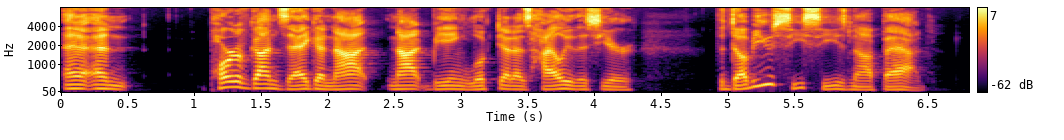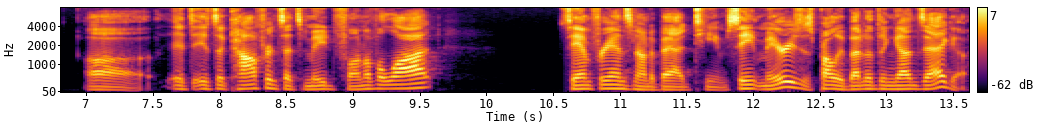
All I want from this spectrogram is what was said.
and, and part of Gonzaga not not being looked at as highly this year, the WCC is not bad. Uh, it's it's a conference that's made fun of a lot. San Fran's not a bad team. St. Mary's is probably better than Gonzaga.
